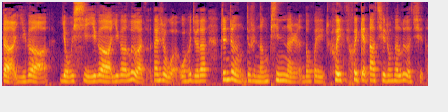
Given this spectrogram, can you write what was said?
的一个。游戏，一个一个乐子。但是我我会觉得，真正就是能拼的人都会会会 get 到其中的乐趣的。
